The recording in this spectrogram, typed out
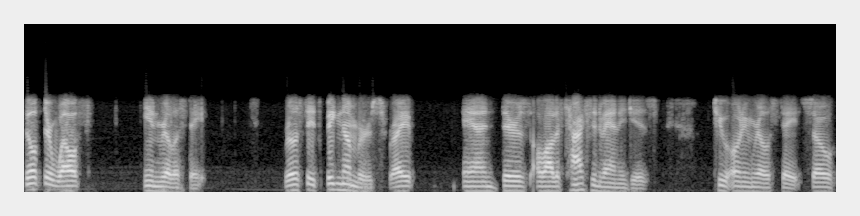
built their wealth in real estate. Real estate's big numbers, right? And there's a lot of tax advantages to owning real estate. So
